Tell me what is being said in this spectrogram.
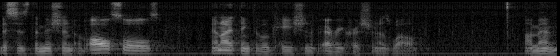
This is the mission of all souls, and I think the vocation of every Christian as well. Amen.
